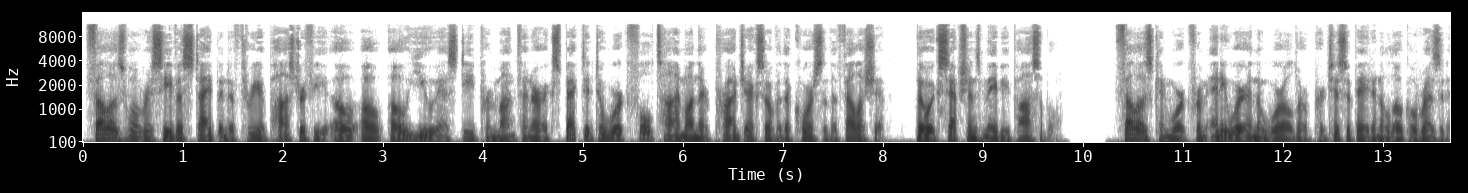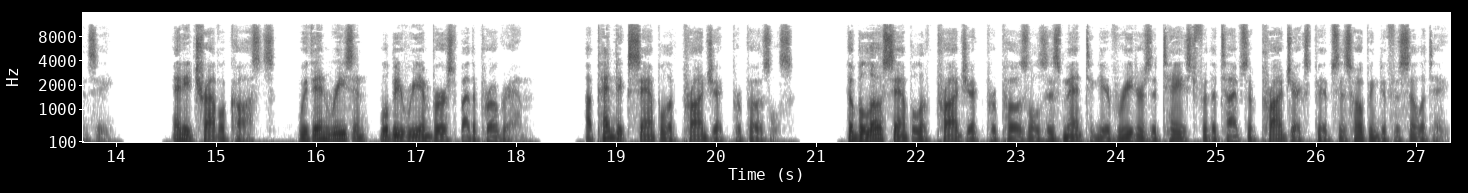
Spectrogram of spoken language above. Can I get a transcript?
Fellows will receive a stipend of 3 apostrophe USD per month and are expected to work full time on their projects over the course of the fellowship, though exceptions may be possible. Fellows can work from anywhere in the world or participate in a local residency. Any travel costs, within reason, will be reimbursed by the program. Appendix sample of project proposals. The below sample of project proposals is meant to give readers a taste for the types of projects PIBBSS is hoping to facilitate.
